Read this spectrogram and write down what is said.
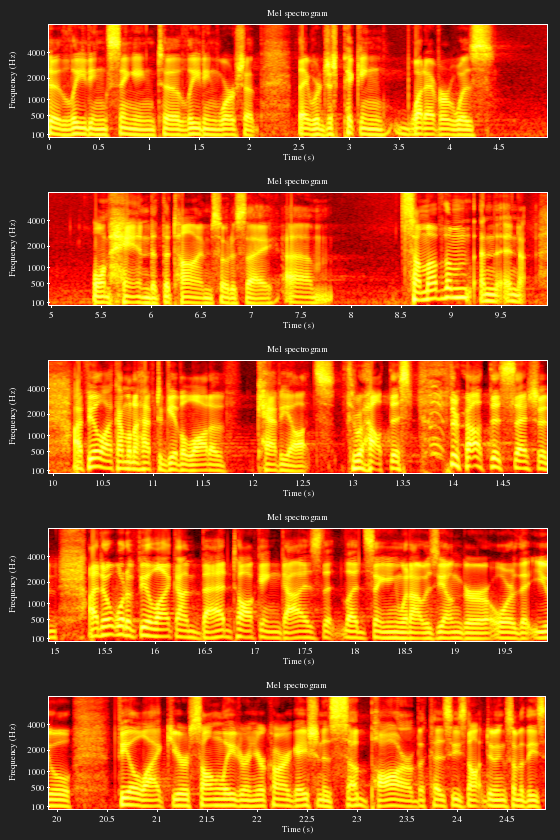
to leading singing to leading worship. They were just picking whatever was on hand at the time, so to say. Um, some of them, and, and I feel like I'm going to have to give a lot of caveats throughout this throughout this session. I don't want to feel like I'm bad talking guys that led singing when I was younger, or that you'll feel like your song leader in your congregation is subpar because he's not doing some of these.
